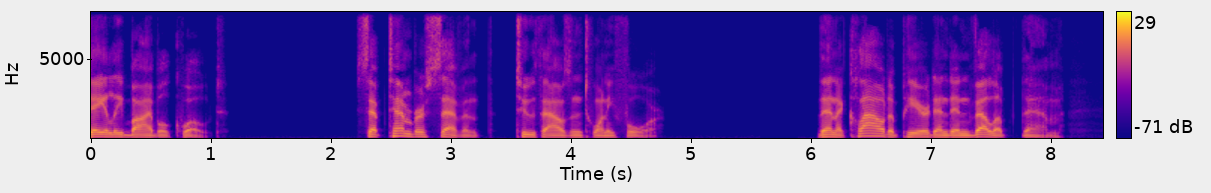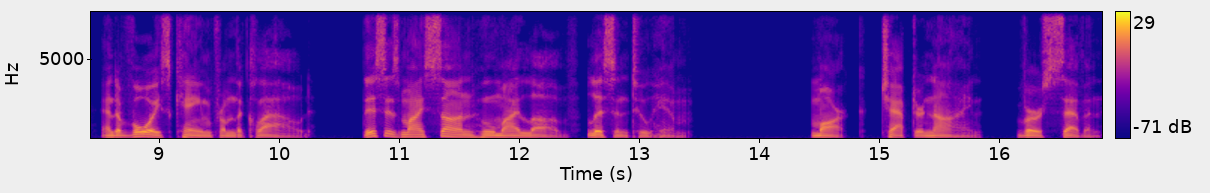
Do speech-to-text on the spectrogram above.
Daily Bible Quote. September 7th, 2024. Then a cloud appeared and enveloped them, and a voice came from the cloud. This is my son whom I love. Listen to him. Mark chapter 9, verse 7.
